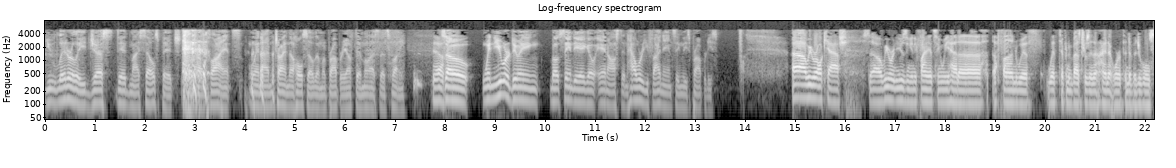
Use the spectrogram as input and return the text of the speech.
You literally just did my sales pitch to my clients when I'm trying to wholesale them a property off the MLS. That's funny. Yeah. So when you were doing both San Diego and Austin, how were you financing these properties? Uh, we were all cash, so we weren't using any financing. We had a a fund with with different investors and high net worth individuals.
